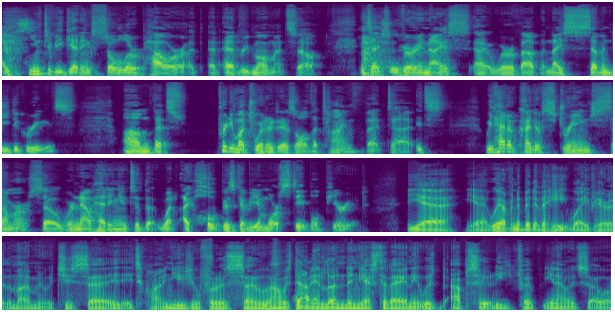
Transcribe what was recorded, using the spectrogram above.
I, seem to be getting solar power at, at every moment. So it's ah. actually very nice. Uh, we're about a nice 70 degrees. Um, that's pretty much what it is all the time. But uh, it's we had a kind of strange summer, so we're now heading into the what I hope is going to be a more stable period. Yeah, yeah, we're having a bit of a heat wave here at the moment, which is uh, it, it's quite unusual for us. So I was down in London yesterday, and it was absolutely for you know it's oh,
